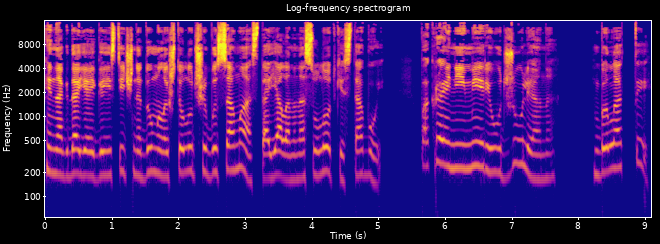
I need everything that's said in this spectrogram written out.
Иногда я эгоистично думала, что лучше бы сама стояла на носу лодки с тобой. По крайней мере, у Джулиана была ты.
